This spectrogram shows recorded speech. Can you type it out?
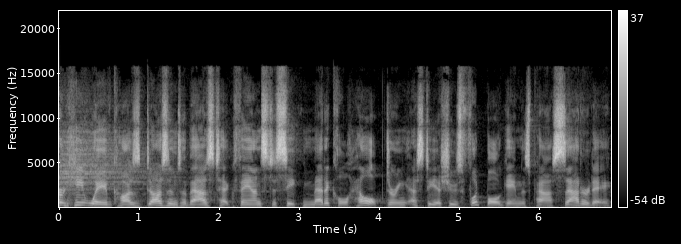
record heat wave caused dozens of Aztec fans to seek medical help during SDSU's football game this past Saturday.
